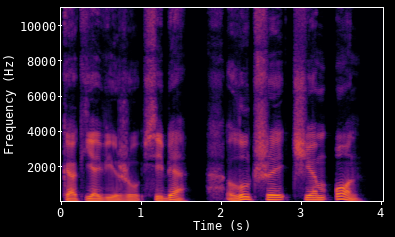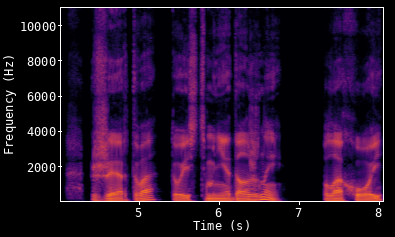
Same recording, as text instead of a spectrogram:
Как я вижу себя. Лучше, чем он. Жертва, то есть мне должны. плохой,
